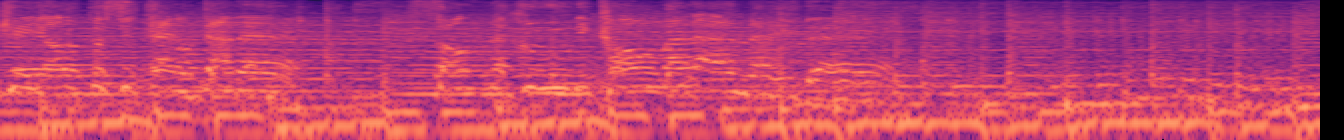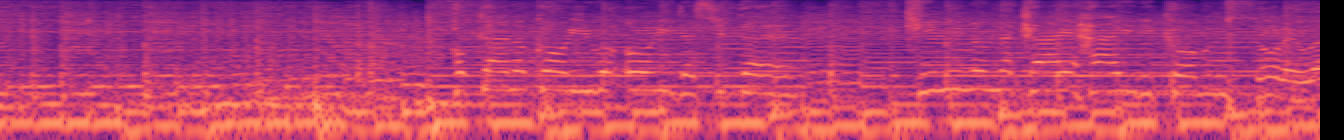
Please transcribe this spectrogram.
けようとしてもダメ。そんな風に困らないで。他の恋を追い出して君の中へ入り込むそれは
